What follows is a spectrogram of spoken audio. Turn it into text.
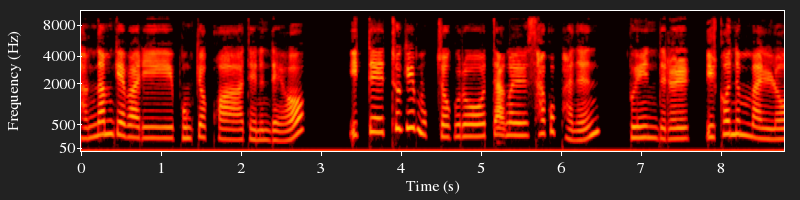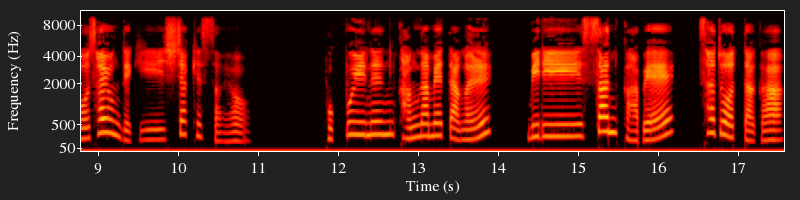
강남 개발이 본격화되는데요. 이때 투기 목적으로 땅을 사고 파는 부인들을 일컫는 말로 사용되기 시작했어요. 복부인은 강남의 땅을 미리 싼 값에 사두었다가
